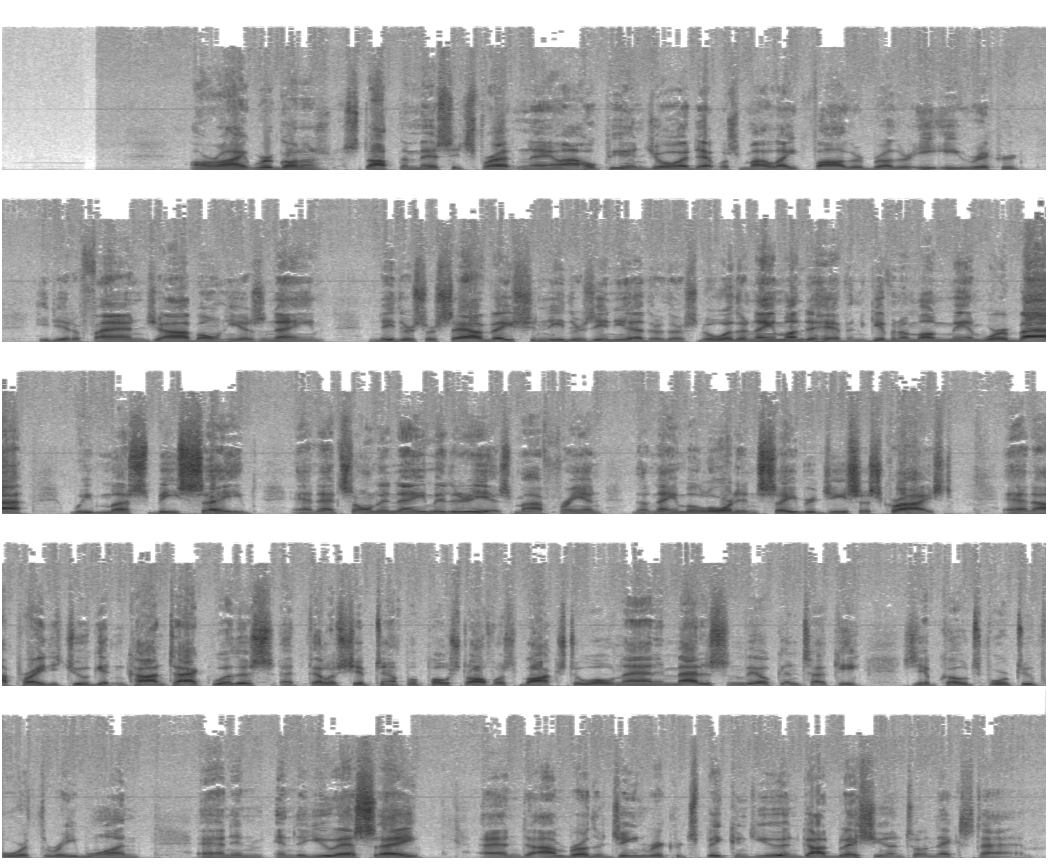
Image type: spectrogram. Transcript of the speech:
All right, we're going to stop the message for right now. I hope you enjoyed. That was my late father, Brother E. E. Rickard. He did a fine job on his name. Neither is there salvation, neither is any other. There's no other name under heaven given among men whereby we must be saved. And that's the only name that there is, my friend, the name of the Lord and Savior Jesus Christ. And I pray that you'll get in contact with us at Fellowship Temple, Post Office Box 209 in Madisonville, Kentucky. Zip code's 42431. And in, in the USA. And I'm Brother Gene Rickard speaking to you, and God bless you until next time.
